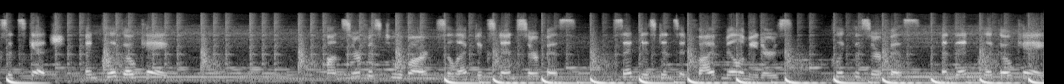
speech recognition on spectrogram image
Exit sketch, and click OK. On Surface toolbar, select Extend Surface. Set distance at 5 millimeters. Click the surface, and then click OK.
